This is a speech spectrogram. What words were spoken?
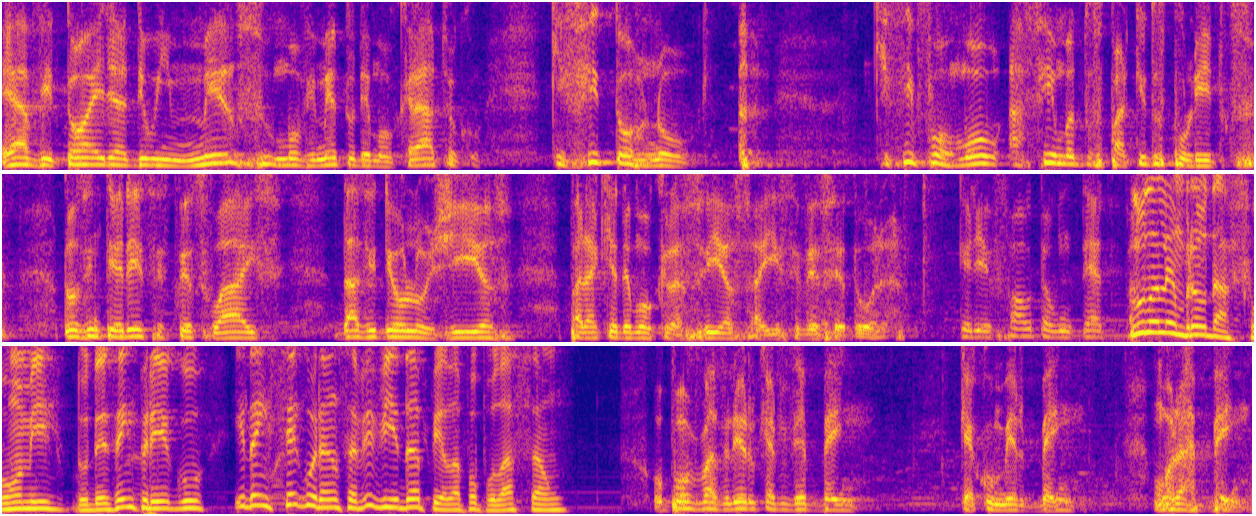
É a vitória de um imenso movimento democrático que se tornou, que se formou acima dos partidos políticos, dos interesses pessoais, das ideologias, para que a democracia saísse vencedora. Um Lula lembrou da fome, do desemprego e da insegurança vivida pela população. O povo brasileiro quer viver bem quer comer bem, morar bem,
